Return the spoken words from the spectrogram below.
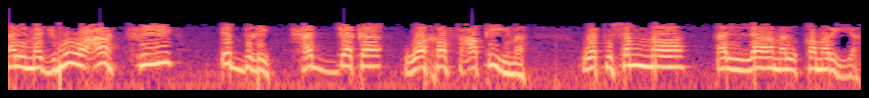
المجموعة في ابغ حجك وخف عقيمة وتسمى اللام القمرية.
